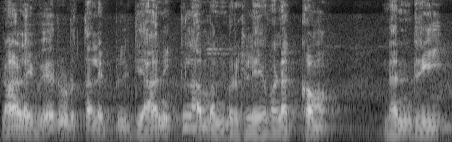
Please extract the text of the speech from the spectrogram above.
நாளை வேறொரு தலைப்பில் தியானிக்கலாம் அன்பர்களே. வணக்கம். நன்றி.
